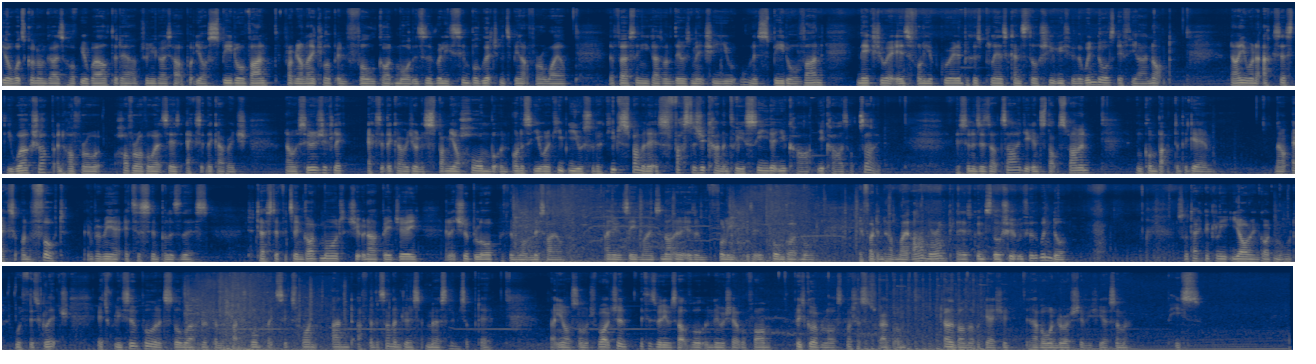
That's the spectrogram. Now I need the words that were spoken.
Yo, what's going on guys? I hope you're well. Today I'm showing you guys how to put your speedo van from your nightclub in full god mode. This is a really simple glitch and it's been out for a while. The first thing you guys want to do is make sure you own a speedo van. Make sure it is fully upgraded because players can still shoot you through the windows if they are not. Now you want to access the workshop and hover over, hover over where it says exit the garage. Now as soon as you click exit the garage you want to spam your home button. Honestly you want to keep using it, keep spamming it as fast as you can until you see that your car your car's outside. As soon as it's outside, you can stop spamming and come back to the game. Now exit on foot, and from here it's as simple as this. To test if it's in God mode, shoot an RPG, and it should blow up within one missile. As you can see, mine's not, and it is in fully is in full God mode. If I didn't have my armor on, players couldn't still shoot me through the window. So technically, you're in God mode with this glitch. It's really simple, and it's still working after the patch 1.61 and after the San Andreas Mercenaries update. Thank you all so much for watching. If this video was helpful in any shape or form, please go over below, smash that subscribe button, turn on the bell notification, and have a wonderful rest of your summer. Peace.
